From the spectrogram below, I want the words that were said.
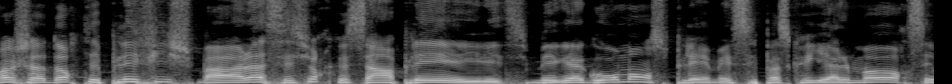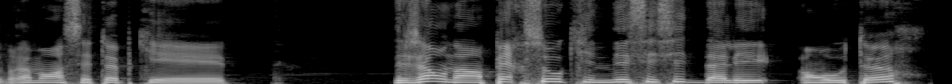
Moi j'adore tes playfish. Bah là c'est sûr que c'est un play, il est méga gourmand ce play, mais c'est parce qu'il y a le mort, c'est vraiment un setup qui est... Déjà on a un perso qui nécessite d'aller en hauteur,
